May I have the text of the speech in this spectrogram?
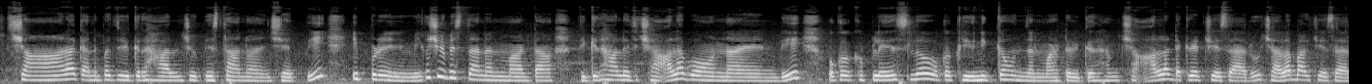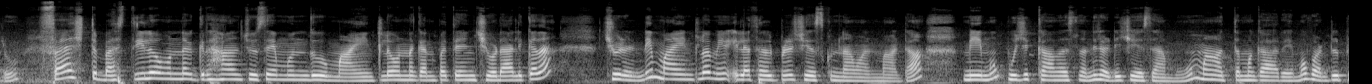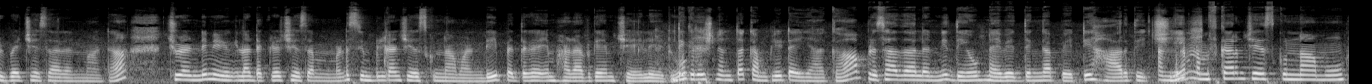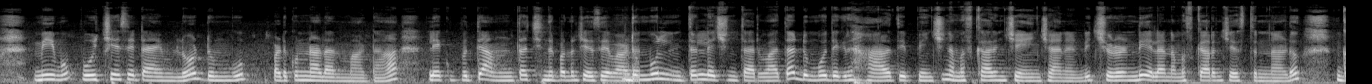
చాలా గణపతి విగ్రహాలను చూపిస్తాను అని చెప్పి ఇప్పుడు నేను మీకు చూపిస్తాను అనమాట విగ్రహాలు అయితే చాలా బాగున్నాయండి. ఒక్కొక్క ప్లేస్లో ఒక్కొక్క యూనిక్గా ఉందన్నమాట విగ్రహం. చాలా డెకరేట్ చేశారు. చాలా బాగా చేశారు. ఫస్ట్ బస్తీలో ఉన్న విగ్రహాలను చూసే ముందు మా ఇంట్లో ఉన్న గణపతిని చూడాలి కదా? చూడండి మా ఇంట్లో మేము ఇలా సెలబ్రేట్ చేసుకున్నాం అనమాట మేము పూజకి కావాల్సినవన్నీ రెడీ చేశాము. మా అత్తమ్మ గారేమో వంటలు ప్రిపేర్ చేశారనమాట చూడండి మేము ఇలా డెకరేట్ చేసామన్నమాట సింపుల్గా చేసుకున్నామండి. పెద్దగా ఏం హడావిగా ఏం చేయలేదు. డెకరేషన్ అంతా కంప్లీట్ అయ్యాక ప్రసాదాలన్నీ దేవుడి నైవేద్యంగా పెట్టి హారతి ఇచ్చి నమస్కారం చేసుకున్నాము. మేము పూజ చేసే టైంలో డుంబు పడుకున్నాడు అనమాట లేకపోతే అంతా చిందరబందరం చేసేవాడు. డుంబు నిద్ర లేచిన తర్వాత డుంబు దగ్గర హారతి ఇప్పించి నమస్కారం చేయించానండి. చూడండి ఎలా నమస్కారం చేస్తున్నాడు.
